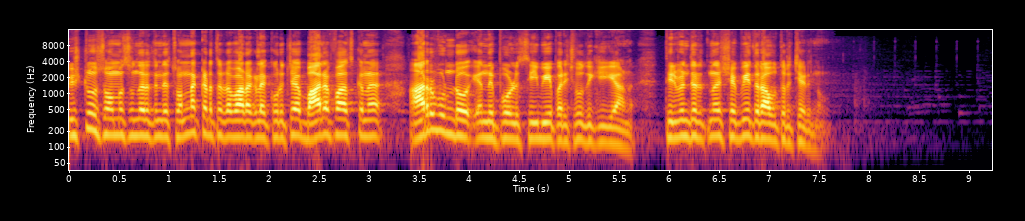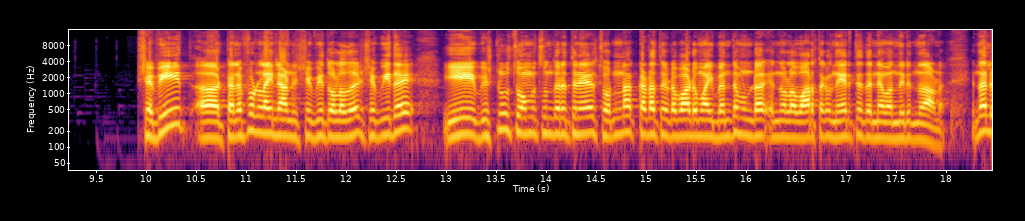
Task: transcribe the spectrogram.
വിഷ്ണു സോമസുന്ദരത്തിന്റെ സ്വർണക്കടത്ത് ഇടപാടുകളെക്കുറിച്ച് ബാലഭാസ്കറിന് അറിവുണ്ടോ എന്നിപ്പോൾ സി ബി ഐ പരിശോധിക്കുകയാണ്. തിരുവനന്തപുരത്ത് നിന്ന് ഷബീദ് റാവു ചേരുന്നു. ഷബീദ് ടെലിഫോൺ ലൈനിലാണ് ഷബീദ് ഉള്ളത്. ഷബീദെ ഈ വിഷ്ണു സോമസുന്ദരത്തിന് സ്വർണക്കടത്ത് ഇടപാടുമായി ബന്ധമുണ്ട് എന്നുള്ള വാർത്തകൾ നേരത്തെ തന്നെ വന്നിരുന്നതാണ്. എന്നാൽ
